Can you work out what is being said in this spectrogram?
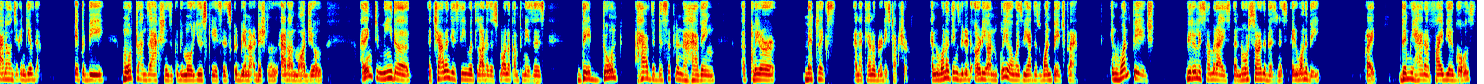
add-ons you can give them. It could be more transactions, it could be more use cases, could be an additional add-on module. I think to me the the challenge I see with a lot of the smaller companies is they don't have the discipline of having a clear metrics and accountability structure. And one of the things we did early on in Cleo was we had this one page plan. In one page, we really summarized the North Star of the business, where you want to be, right? Then we had our five year goals,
